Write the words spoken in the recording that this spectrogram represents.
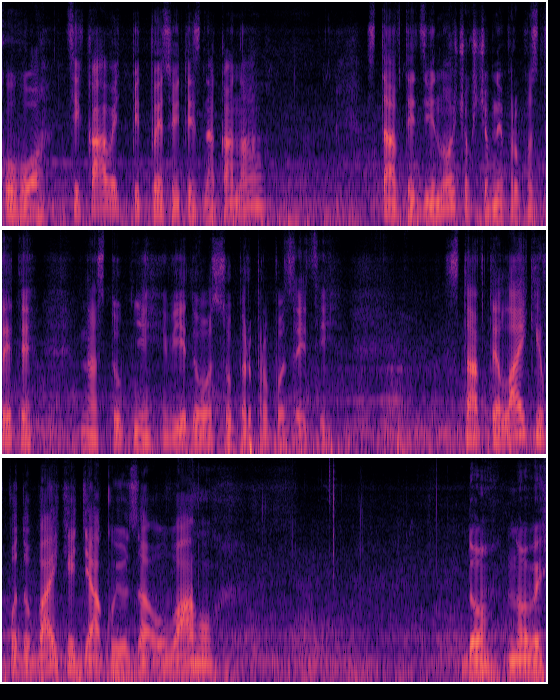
Кого цікавить, підписуйтесь на канал, ставте дзвіночок, щоб не пропустити наступні відео суперпропозицій. Ставте лайки, вподобайки. Дякую за увагу. До нових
